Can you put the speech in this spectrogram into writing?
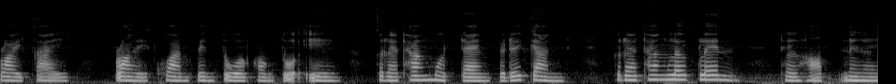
ปล่อยใจ ปล่อยความเป็นตัวของตัวเอง กระทั่งหมดแรงไปด้วยกัน กระทั่งเลิกเล่น เธอหอบเหนื่อย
